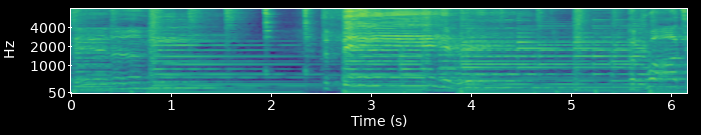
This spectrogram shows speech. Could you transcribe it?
biggest enemy, the feeling of what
